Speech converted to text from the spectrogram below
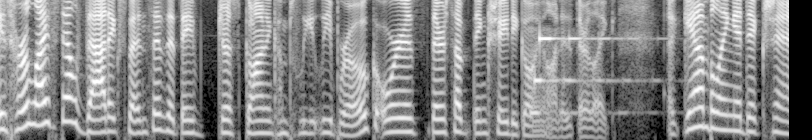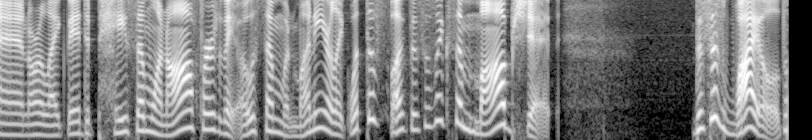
is her lifestyle that expensive that they've just gone completely broke, or is there something shady going on? Is there like a gambling addiction, or like they had to pay someone off, or they owe someone money, or like what the fuck? This is like some mob shit. This is wild.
